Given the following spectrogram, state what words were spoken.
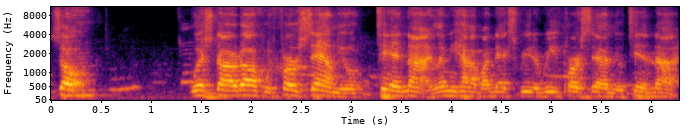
So we'll start off with First Samuel 10 9. Let me have my next reader read First Samuel 10 9.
